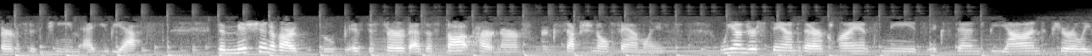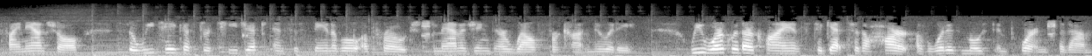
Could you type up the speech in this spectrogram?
Services team at UBS. The mission of our group is to serve as a thought partner for exceptional families. We understand that our clients' needs extend beyond purely financial, so we take a strategic and sustainable approach to managing their wealth for continuity. We work with our clients to get to the heart of what is most important to them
